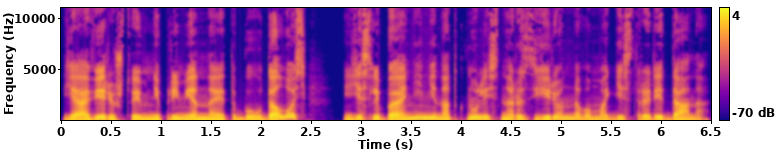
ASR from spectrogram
Я верю, что им непременно это бы удалось, если бы они не наткнулись на разъяренного магистра Редана.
